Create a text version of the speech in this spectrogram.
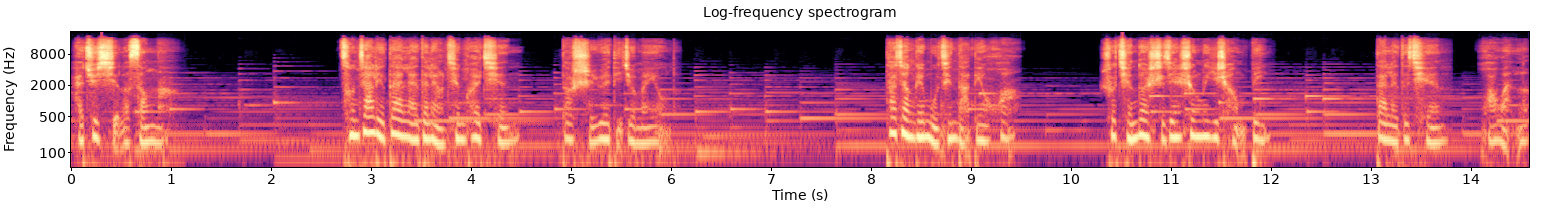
还去洗了桑拿。从家里带来的两千块钱，到十月底就没有了。大将给母亲打电话。说前段时间生了一场病，带来的钱花完了。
